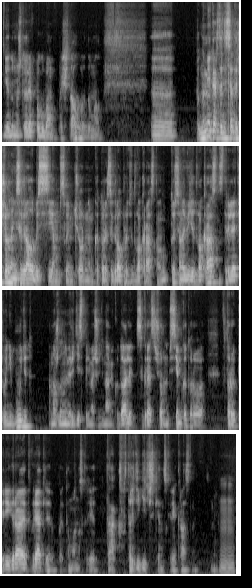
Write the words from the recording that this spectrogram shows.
Я думаю, что РФ по губам посчитал, думал. Э, Но мне кажется, десятая черная не сыграла бы с 7 своим черным, который сыграл против два красного. Ну, то есть она видит два красных, стрелять его не будет. Она уже на номере 10 понимает, что динамику дали. Сыграть с черным 7, которого второй переиграет, вряд ли. Поэтому она скорее так, стратегически она скорее красная. Мгм.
